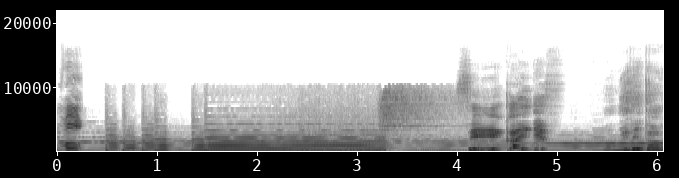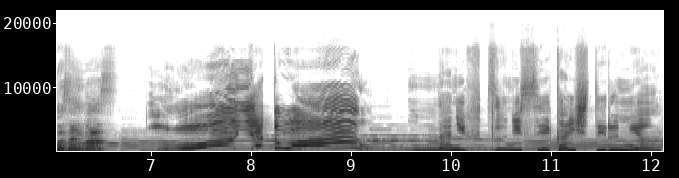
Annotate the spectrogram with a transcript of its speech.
ブ正解です。おめでとうございます。うおーやっとわ何普通に正解してるにゃんっ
